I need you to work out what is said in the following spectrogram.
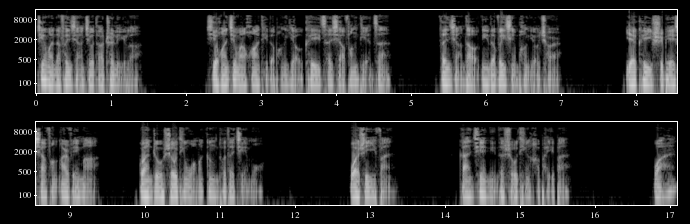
今晚的分享就到这里了。喜欢今晚话题的朋友，可以在下方点赞。分享到您的微信朋友圈，也可以识别下方二维码，关注收听我们更多的节目。我是一凡，感谢您的收听和陪伴，晚安。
